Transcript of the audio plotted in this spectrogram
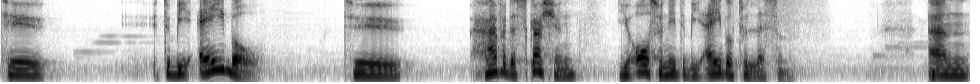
to to be able to have a discussion, you also need to be able to listen. And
